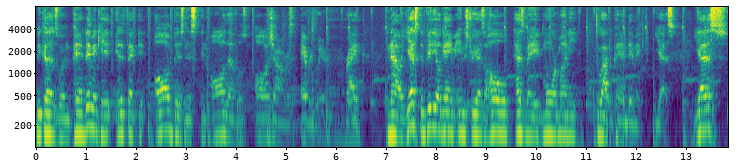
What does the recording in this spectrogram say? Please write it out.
Because when pandemic hit, it affected all business in all levels, all genres, everywhere, right? Now, yes, the video game industry as a whole has made more money throughout the pandemic. Yes. Yes,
